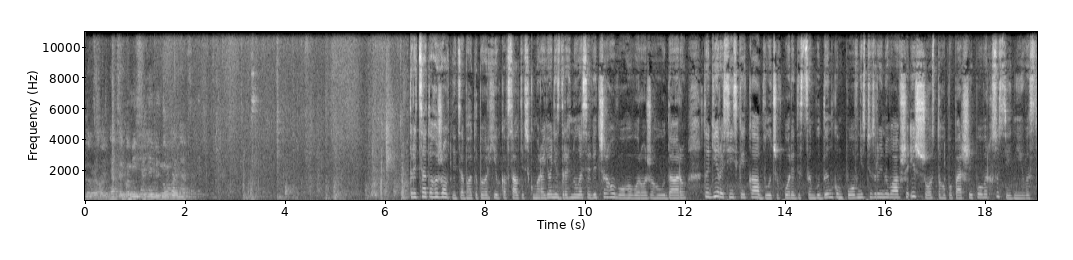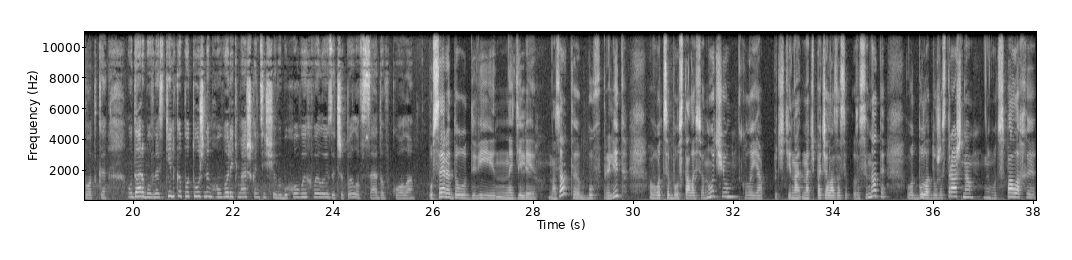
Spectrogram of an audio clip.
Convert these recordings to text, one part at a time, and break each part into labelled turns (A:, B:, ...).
A: Доброго дня, це комісія відновлення.
B: 30 жовтня ця багатоповерхівка в Салтівському районі здригнулася від чергового ворожого удару. Тоді російський кап влучив поряд із цим будинком, повністю зруйнувавши із шостого по перший поверх сусідньої висотки. Удар був настільки потужним, говорять мешканці, що вибуховою хвилею зачепило все довкола.
C: У середу, дві неділі назад, був приліт. Це сталося ночі, коли я почти почала засинати. От було дуже страшно. От спалахи,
